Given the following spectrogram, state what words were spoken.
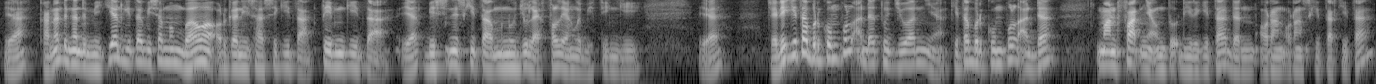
ya karena dengan demikian kita bisa membawa organisasi kita tim kita ya bisnis kita menuju level yang lebih tinggi ya jadi kita berkumpul ada tujuannya kita berkumpul ada manfaatnya untuk diri kita dan orang-orang sekitar kita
